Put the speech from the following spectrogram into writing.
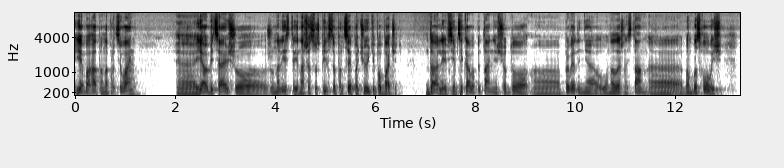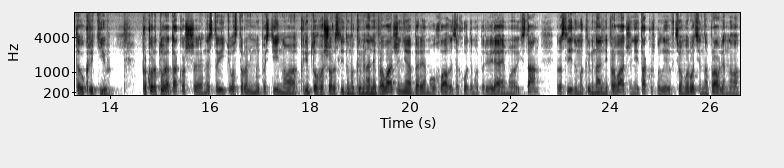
Є багато напрацювань. Е, Я обіцяю, що журналісти і наше суспільство про це почують і побачать. Далі, всім цікаве питання щодо е, приведення у належний стан е, бомбосховищ та укриттів. Прокуратура також не стоїть осторонь. Ми постійно, крім того, що розслідуємо кримінальні провадження, беремо ухвали, заходимо, перевіряємо їх стан, розслідуємо кримінальні провадження. І також були в цьому році направлено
